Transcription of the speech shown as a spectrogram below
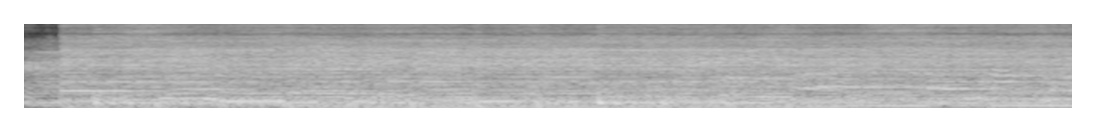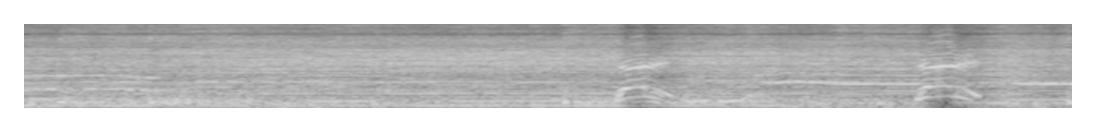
Get it! Get it!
